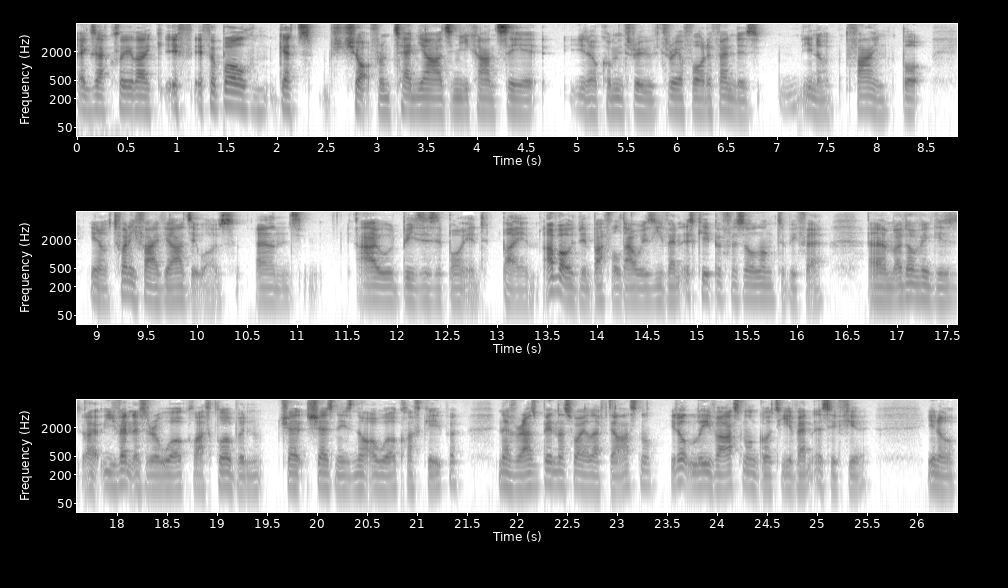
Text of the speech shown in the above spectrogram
exactly. Like if if a ball gets shot from 10 yards and you can't see it you know, coming through three or four defenders, you know, fine. But you know, 25 yards it was, and I would be disappointed by him. I've always been baffled how he's Juventus keeper for so long. To be fair, um, I don't think he's Juventus are a world class club, and Ch- Szczesny's not a world class keeper. Never has been. That's why he left Arsenal. You don't leave Arsenal and go to Juventus if you, you know,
